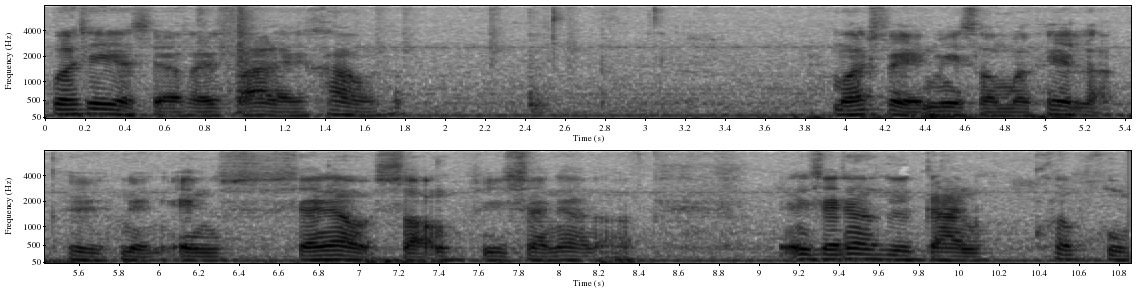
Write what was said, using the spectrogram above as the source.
ขั้วที่กระแสไฟฟ้าไหลเข้ามอสเฟตมีสองประเภทหลักคือหนึ่ง N channel สอง P channel นะครับ N channel คือการควบคุม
